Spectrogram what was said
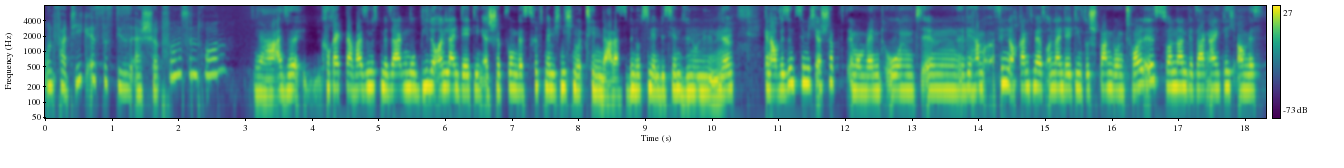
Und Fatigue ist das dieses Erschöpfungssyndrom? Ja, also korrekterweise müssten wir sagen, mobile Online-Dating-Erschöpfung, das trifft nämlich nicht nur Tinder, das benutzen wir ein bisschen synonym. Ne? Genau, wir sind ziemlich erschöpft im Moment und ähm, wir haben, finden auch gar nicht mehr, dass Online-Dating so spannend und toll ist, sondern wir sagen eigentlich, oh Mist,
